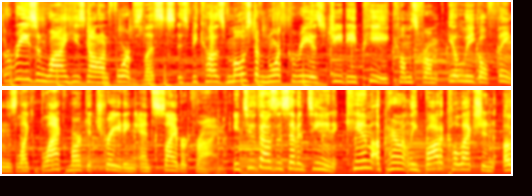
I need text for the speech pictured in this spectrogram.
The reason why he's not on Forbes lists is because most of North Korea's GDP comes from illegal things like black market trading and cybercrime. In 2017, Kim apparently bought a collection of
